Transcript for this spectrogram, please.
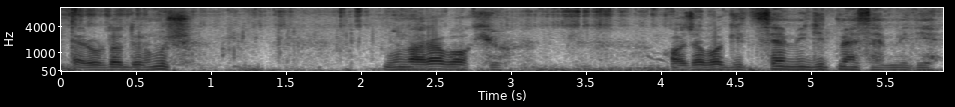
Panter orada durmuş. Bunlara bakıyor. Acaba gitsem mi gitmesem mi diye.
